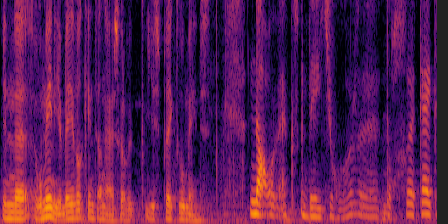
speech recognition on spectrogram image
In eh, Roemenië ben je wel kind aan huis, geloof ik. Je spreekt Roemeens. Nou, ik- een beetje hoor. Eh, Toch, eh, kijk,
